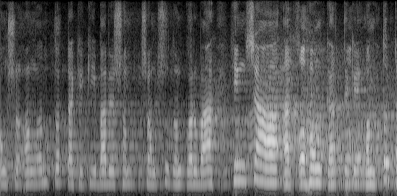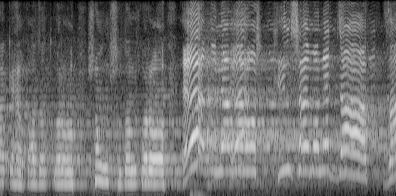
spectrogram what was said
অংশ অন্তরটাকে কীভাবে সংশোধন করবা? হিংসা আর অহংকার থেকে অন্তরটাকে হেফাজত করো। সংশোধন করো। এ দুনিয়ার মানুষ হিংসা অনেক জাত যা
